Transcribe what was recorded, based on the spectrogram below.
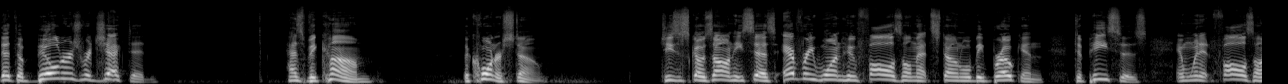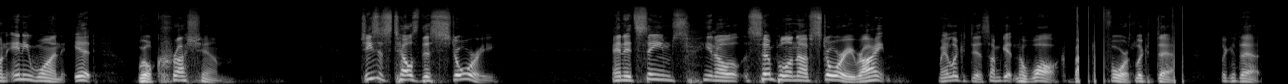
that the builders rejected has become the cornerstone. Jesus goes on, he says, Everyone who falls on that stone will be broken to pieces, and when it falls on anyone, it will crush him. Jesus tells this story and it seems, you know, simple enough story, right? Man, look at this. I'm getting a walk back and forth. Look at that. Look at that.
